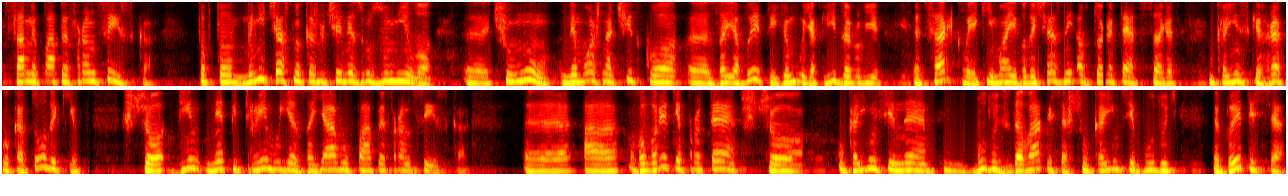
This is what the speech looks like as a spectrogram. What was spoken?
саме папи Франциска. Тобто, мені, чесно кажучи, не зрозуміло, е, чому не можна чітко е, заявити йому, як лідерові церкви, який має величезний авторитет серед українських греко-католиків, що він не підтримує заяву папи Франциска. Е, А говорити про те, що українці не будуть здаватися, що українці будуть битися,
